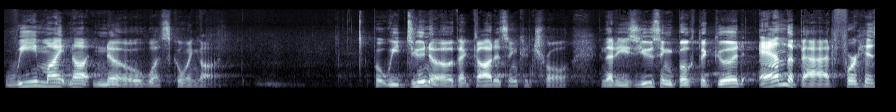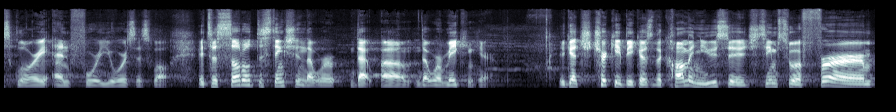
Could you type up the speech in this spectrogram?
we might not know what's going on. But we do know that God is in control and that He's using both the good and the bad for His glory and for yours as well. It's a subtle distinction that we're, that, um, that we're making here. It gets tricky because the common usage seems to affirm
